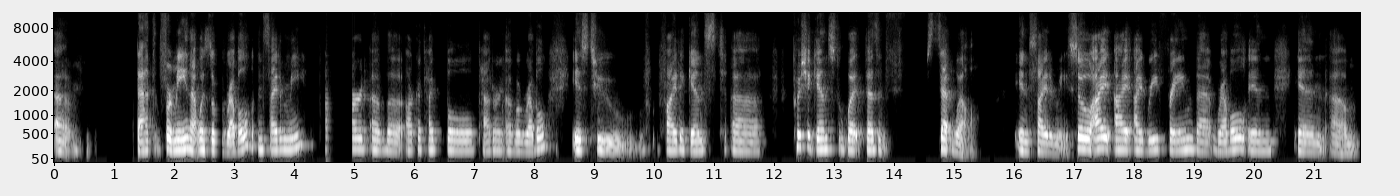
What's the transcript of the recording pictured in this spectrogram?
um, that for me, that was the rebel inside of me part of the archetypal pattern of a rebel is to fight against, uh, push against what doesn't set well inside of me. So I I, I reframe that rebel in in um,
